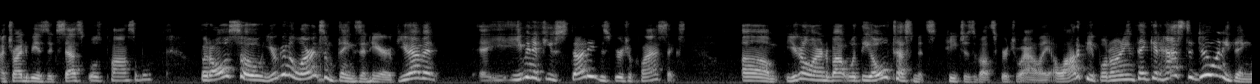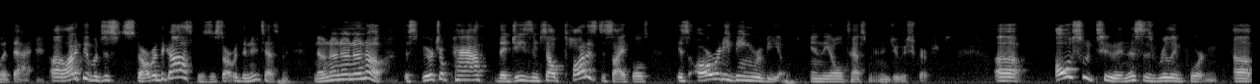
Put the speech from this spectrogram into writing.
I try to be as accessible as possible, but also you're going to learn some things in here. If you haven't, even if you studied the spiritual classics, um, you're going to learn about what the Old Testament teaches about spirituality. A lot of people don't even think it has to do anything with that. A lot of people just start with the Gospels, they start with the New Testament. No, no, no, no, no. The spiritual path that Jesus himself taught his disciples is already being revealed in the Old Testament and the Jewish scriptures. Uh, also, too, and this is really important, uh,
